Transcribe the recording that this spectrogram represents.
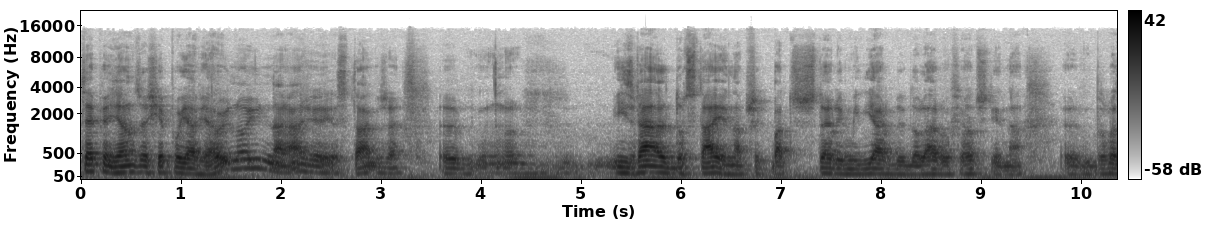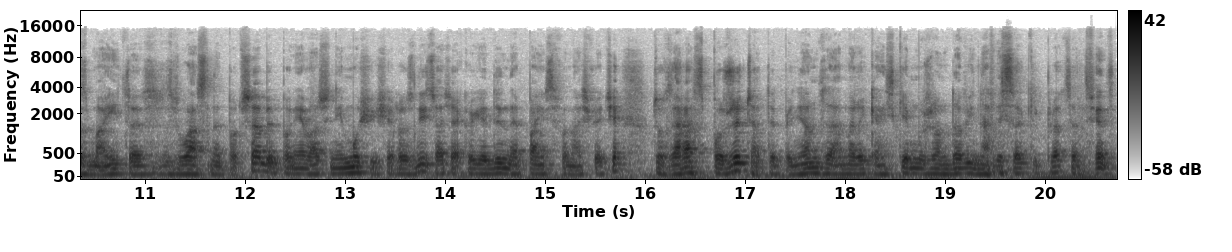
te pieniądze się pojawiały. No i na razie jest tak, że Izrael dostaje na przykład 4 miliardy dolarów rocznie na rozmaite z własne potrzeby, ponieważ nie musi się rozliczać jako jedyne państwo na świecie, to zaraz pożycza te pieniądze amerykańskiemu rządowi na wysoki procent. Więc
